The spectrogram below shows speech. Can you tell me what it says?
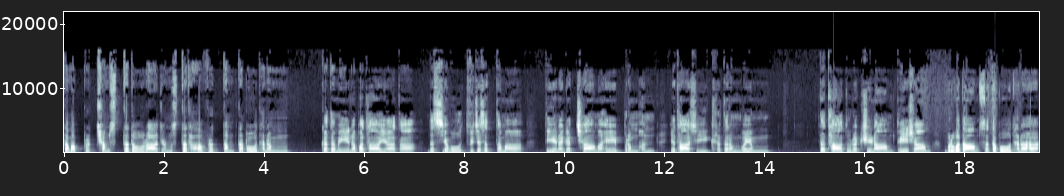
तमपृच्छंस्ततो राजंस्तथा वृत्तम् तपोधनम्। कथमेन पथा याता दस्यवो द्विजसत्तमा तेन गच्छामहे ब्रह्मन् यथा शीघ्रतरम् वयम्। तथा तु रक्षिणाम् तेषाम् ब्रुवताम् स तपोधनः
